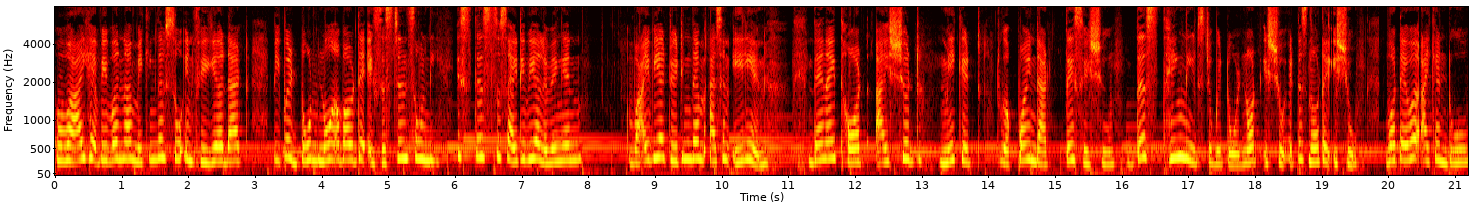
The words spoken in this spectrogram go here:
why everyone are making them so inferior that people don't know about their existence only is this society we are living in why we are treating them as an alien then i thought i should make it to a point that this issue this thing needs to be told not issue. It is not a issue. Whatever i can do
